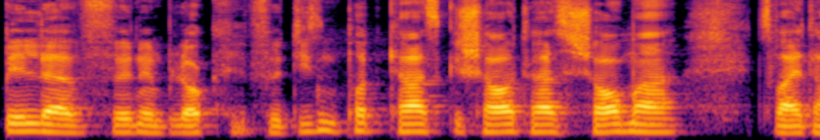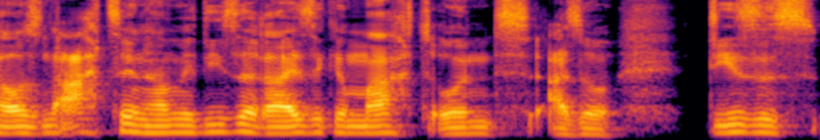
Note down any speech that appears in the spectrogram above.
Bilder für den Blog, für diesen Podcast geschaut hast, schau mal, 2018 haben wir diese Reise gemacht und also dieses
